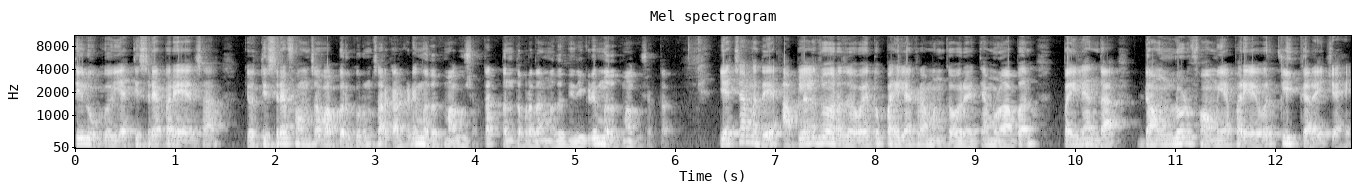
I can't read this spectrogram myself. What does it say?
ते लोक या तिसऱ्या पर्यायाचा किंवा तिसऱ्या फॉर्मचा वापर करून सरकारकडे मदत मागू शकतात पंतप्रधान मदत निधीकडे मदत मागू शकतात. याच्यामध्ये आपल्याला जो अर्ज हवा आहे तो पहिल्या क्रमांकावर आहे. त्यामुळे आपण पहिल्यांदा डाउनलोड फॉर्म या पर्यायावर क्लिक करायचे आहे.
